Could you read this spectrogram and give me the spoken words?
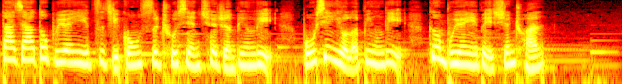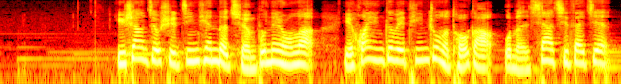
大家都不愿意自己公司出现确诊病例，不幸有了病例，更不愿意被宣传。以上就是今天的全部内容了，也欢迎各位听众的投稿，我们下期再见。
